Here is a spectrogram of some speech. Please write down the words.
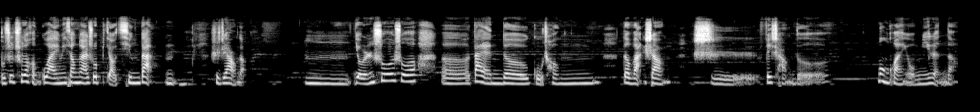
不是吃的很惯，因为相对来说比较清淡，嗯，是这样的。嗯，有人说说，呃，大研的古城的晚上是非常的梦幻又迷人的，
